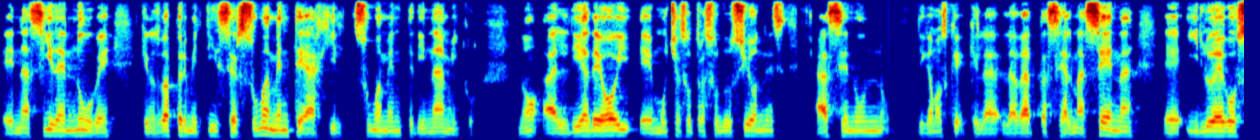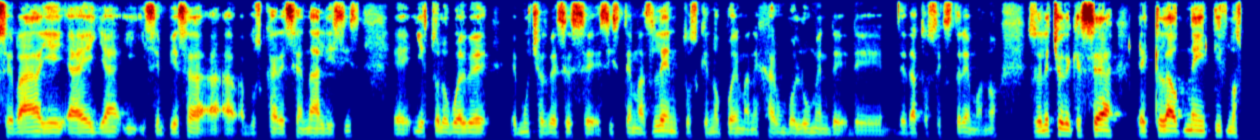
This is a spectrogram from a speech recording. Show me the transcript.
eh, nacida en nube, que nos va a permitir ser sumamente ágil, sumamente dinámico. ¿no? Al día de hoy, eh, muchas otras soluciones hacen un, digamos que, la, data se almacena eh, y luego se va a, ella y, se empieza a, buscar ese análisis y esto lo vuelve muchas veces sistemas lentos que no pueden manejar un volumen de, de datos extremo, ¿no? Entonces el hecho de que sea cloud native nos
